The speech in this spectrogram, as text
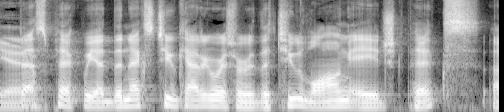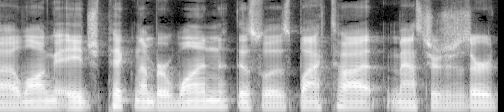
Yeah. Best pick. We had the next two categories were the two long aged picks. Uh, long aged pick number one. This was Black Tot Masters Reserve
